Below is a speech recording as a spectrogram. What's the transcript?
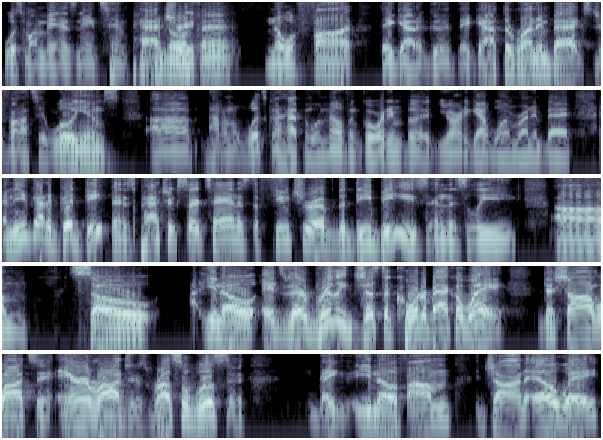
what's my man's name? Tim Patrick. No Noah Fant. They got a good. They got the running backs, Javonte Williams. Uh, I don't know what's going to happen with Melvin Gordon, but you already got one running back, and then you've got a good defense. Patrick Surtain is the future of the DBs in this league. Um, so you know, it's they're really just a quarterback away. Deshaun Watson, Aaron Rodgers, Russell Wilson they, you know, if I'm John Elway,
